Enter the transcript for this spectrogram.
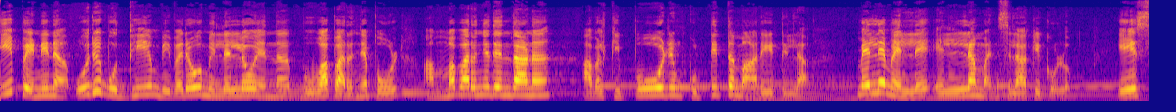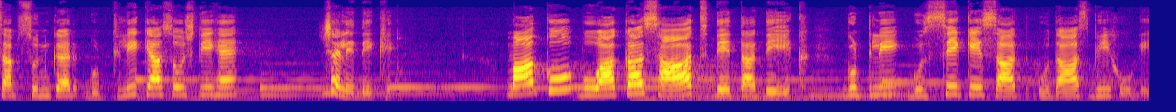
ഈ പെണ്ണിന് ഒരു ബുദ്ധിയും വിവരവുമില്ലല്ലോ എന്ന് ബുവ പറഞ്ഞപ്പോൾ അമ്മ പറഞ്ഞതെന്താണ്? അവൾക്കിപ്പോഴും കുട്ടിത്തം മാറിയിട്ടില്ല. മെല്ലെ മെല്ലെ എല്ലാം മനസ്സിലാക്കിക്കൊള്ളും. ये सब सुनकर गुठली क्या सोचती है? चले देखें। माँ को बुआ का साथ देता देख गुटली गुस्से के साथ उदास भी हो गई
